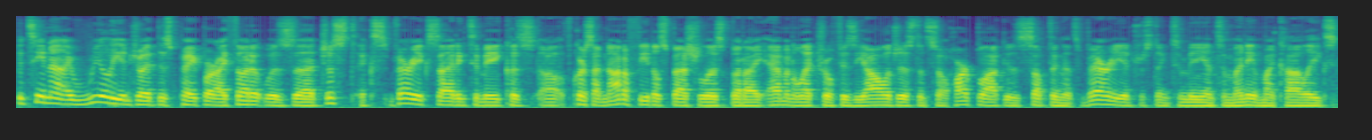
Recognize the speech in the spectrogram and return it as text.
Bettina, I really enjoyed this paper. I thought it was uh, just ex- very exciting to me because, uh, of course, I'm not a fetal specialist, but I am an electrophysiologist, and so heart block is something that's very interesting to me and to many of my colleagues.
